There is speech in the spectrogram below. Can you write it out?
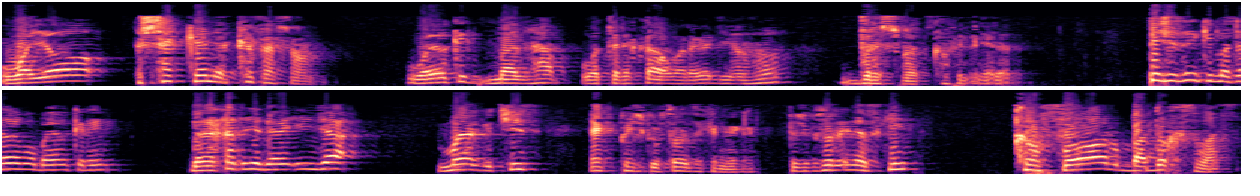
و یا شک در کفرشان و یا که مذهب و طریقه و روی آنها درست شد کافی نگردد پیش از اینکه مثلا ما بیان کنیم در حقیقت در اینجا ما یک چیز یک پیشگفتار ذکر میکنیم. پیشگفتار این است که کفار به دو قسم است.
